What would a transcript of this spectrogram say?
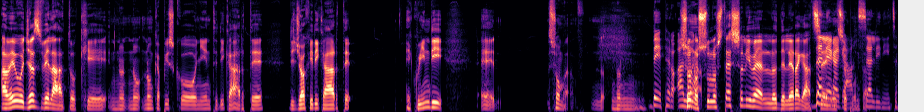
Avevo già svelato che non- non- non capisco niente di carte, di giochi di carte, e quindi, eh, insomma, no- non- Beh, però allora, sono sullo stesso livello delle ragazze delle all'inizio ragazze all'inizio.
